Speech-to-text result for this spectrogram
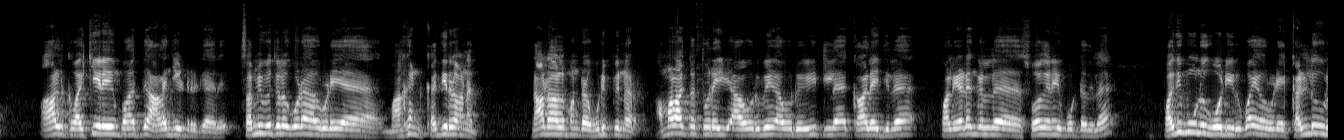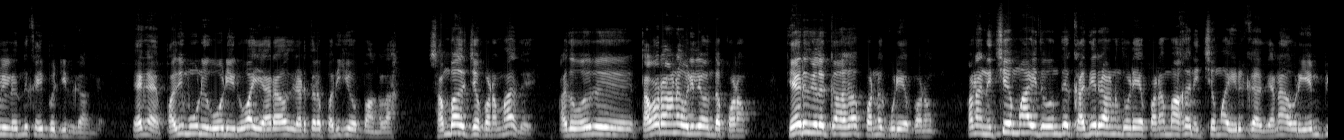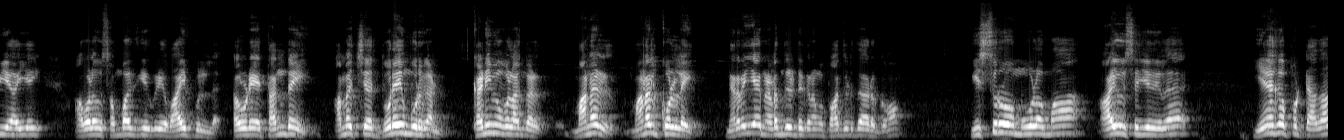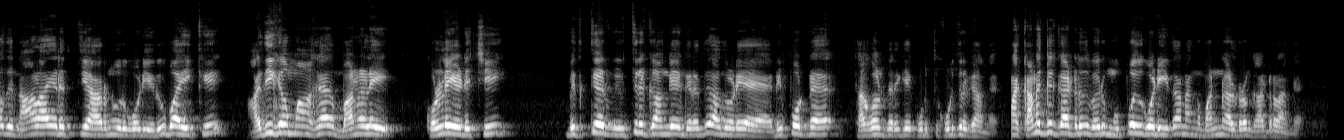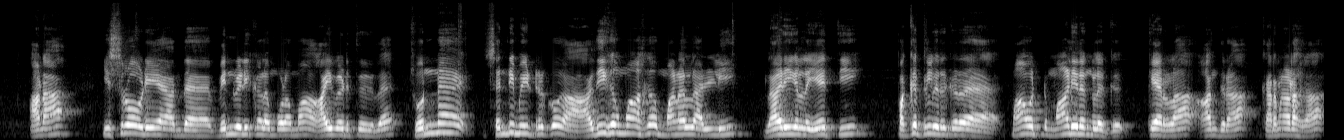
ஆளுக்கு வக்கீலையும் பார்த்து அலைஞ்சிட்டு இருக்காரு. சமீபத்தில் கூட அவருடைய மகன் கதிரானந்த் நாடாளுமன்ற உறுப்பினர் அமலாக்கத்துறை அவர் அவர் வீட்டில் காலேஜில் பல இடங்களில் சோதனை போட்டதில் பதிமூணு கோடி ரூபாய் அவருடைய கல்லூரியிலேருந்து கைப்பற்றியிருக்காங்க ஏங்க பதிமூணு கோடி ரூபாய் யாராவது இடத்துல பதுக்கி வைப்பாங்களா? சம்பாதிச்ச பணமா அது? அது ஒரு தவறான வழியில் வந்த பணம். தேர்தலுக்காக பண்ணக்கூடிய பணம். ஆனால் நிச்சயமாக இது வந்து கதிர் ஆனந்துடைய பணமாக நிச்சயமாக இருக்காது. ஏன்னா அவர் எம்பிஐயை அவ்வளவு சம்பாதிக்கக்கூடிய வாய்ப்பு இல்லை. அவருடைய தந்தை அமைச்சர் துரைமுருகன் கனிம வளங்கள் மணல் மணல் கொள்ளை நிறைய நடந்துகிட்டு இருக்கு. நம்ம பார்த்துட்டு தான் இருக்கோம். இஸ்ரோ மூலமாக ஆய்வு செஞ்சதில் ஏகப்பட்ட அதாவது நாலாயிரத்தி அறநூறு கோடி ரூபாய்க்கு அதிகமாக மணலை கொள்ளையடித்து விற்க விற்றுருக்காங்கங்கிறது அதோடைய ரிப்போர்ட்டை தகவல் தெரிவிக்க கொடுத்து கொடுத்துருக்காங்க. ஆனால் கணக்கு காட்டுறது வெறும் முப்பது கோடிக்கு தான் நாங்கள் மண் அள்ளுறோம் காட்டுறாங்க. ஆனால் இஸ்ரோவுடைய அந்த விண்வெளிக்கலம் மூலமாக ஆய்வெடுத்ததில் சொன்ன சென்டிமீட்டருக்கும் அதிகமாக மணல் அள்ளி லாரிகளில் ஏற்றி பக்கத்தில் இருக்கிற மாவட்ட மாநிலங்களுக்கு கேரளா ஆந்திரா கர்நாடகா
